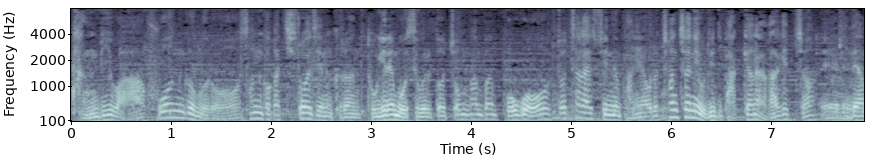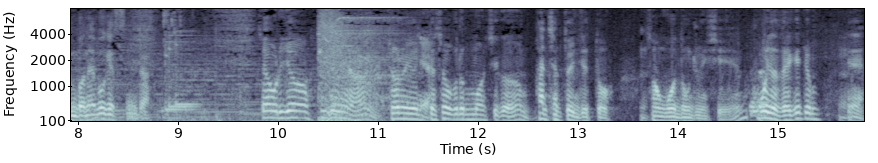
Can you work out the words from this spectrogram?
당비와 후원금으로 선거가 치러지는 그런 독일의 모습을 또 좀 한번 보고 쫓아갈 수 있는 방향으로 천천히 우리도 바뀌어 나가겠죠. 예, 기대 한번 해보겠습니다. 자, 우리 저, 희정이랑 전 의원님께서 그럼 뭐 지금 한참 또 이제 또 선거운동 중심 후보자들에게 좀, 예,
